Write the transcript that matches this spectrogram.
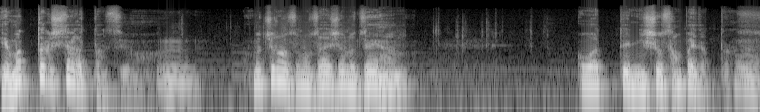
いや全くしてなかったんですよ。うん。もちろんその最初の前半終わって2勝3敗だったんです、うん、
